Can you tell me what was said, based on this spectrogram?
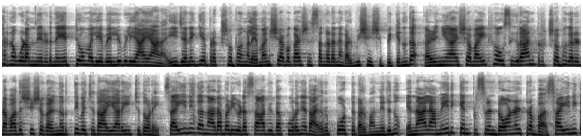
ഭരണകൂടം നേരിടുന്ന ഏറ്റവും വലിയ വെല്ലുവിളിയായാണ് ഈ ജനകീയ പ്രക്ഷോഭങ്ങളെ മനുഷ്യാവകാശ സംഘടനകൾ വിശേഷിപ്പിക്കുന്നത്. കഴിഞ്ഞയാഴ്ച വൈറ്റ് ഹൌസ് ഇറാൻ പ്രക്ഷോഭകരുടെ വധശിക്ഷകൾ നിർത്തിവെച്ചതായി അറിയിച്ചതോടെ സൈനിക നടപടിയുടെ സാധ്യത കുറഞ്ഞതായി റിപ്പോർട്ടുകൾ വന്നിരുന്നു. എന്നാൽ അമേരിക്കൻ പ്രസിഡന്റ് ഡൊണാൾഡ് ട്രംപ് സൈനിക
